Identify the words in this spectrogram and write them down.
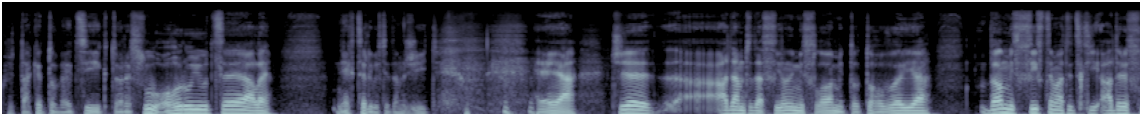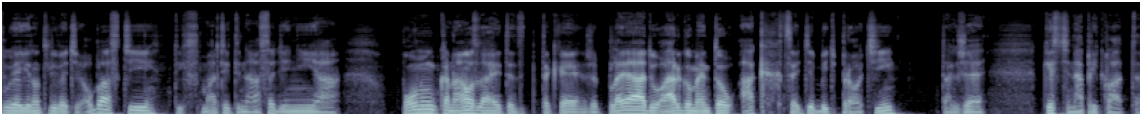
akože takéto veci, ktoré sú ohrujúce, ale nechceli by ste tam žiť. Hej, a čiže Adam teda silnými slovami toto hovoria veľmi systematicky adresuje jednotlivé tie oblasti, tých smart city násadení a ponúka naozaj t- také, že plejádu argumentov, ak chcete byť proti. Takže keď ste napríklad e,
